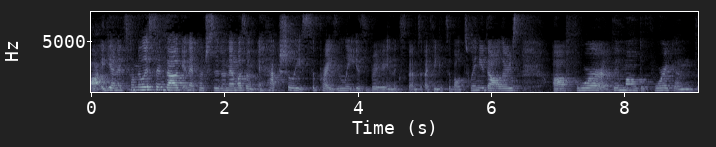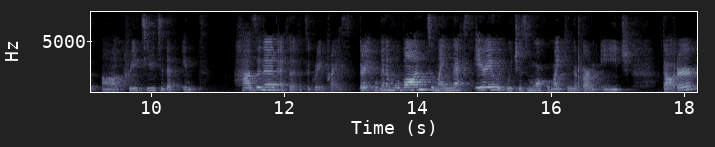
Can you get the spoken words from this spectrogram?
Uh, again, it's from Melissa and Doug and I purchased it on Amazon. It actually, surprisingly, is very inexpensive. I think it's about $20 uh, for the amount of work and uh, creativity that it has in it. I feel like it's a great price. All right, we're gonna move on to my next area, which is more for my kindergarten age daughter.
